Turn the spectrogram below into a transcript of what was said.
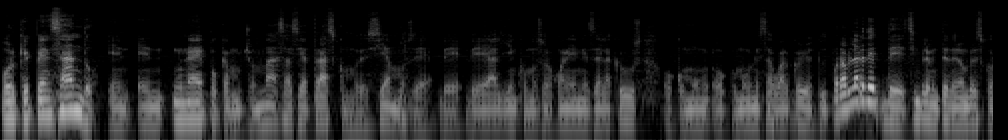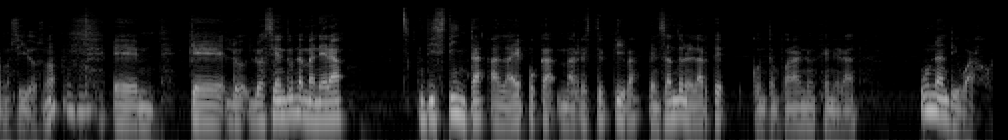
Porque pensando en, en una época mucho más hacia atrás, como decíamos, de, de- de alguien como Sor Juana Inés de la Cruz o como un, o como un Nezahualcóyotl, por hablar de, de simplemente de nombres conocidos, ¿no? eh, que lo, lo hacían de una manera distinta a la época más restrictiva, pensando en el arte contemporáneo en general, un Andy Warhol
